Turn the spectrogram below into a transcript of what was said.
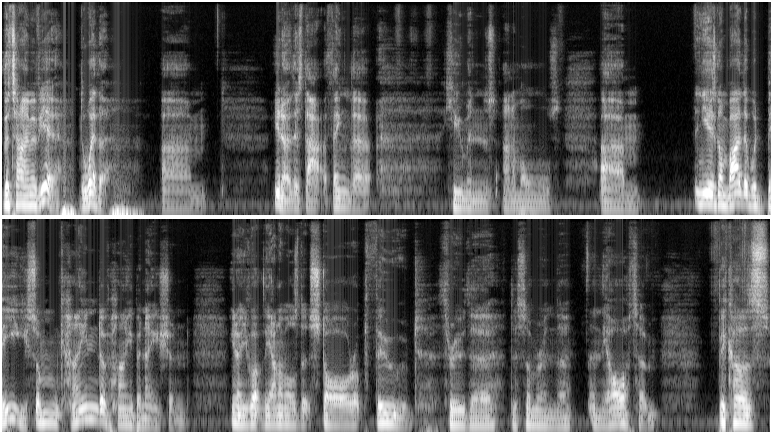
the time of year, the weather. Um, you know, there's that thing that humans, animals, um, in years gone by, there would be some kind of hibernation. You know, you've got the animals that store up food through the the summer and the and the autumn because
